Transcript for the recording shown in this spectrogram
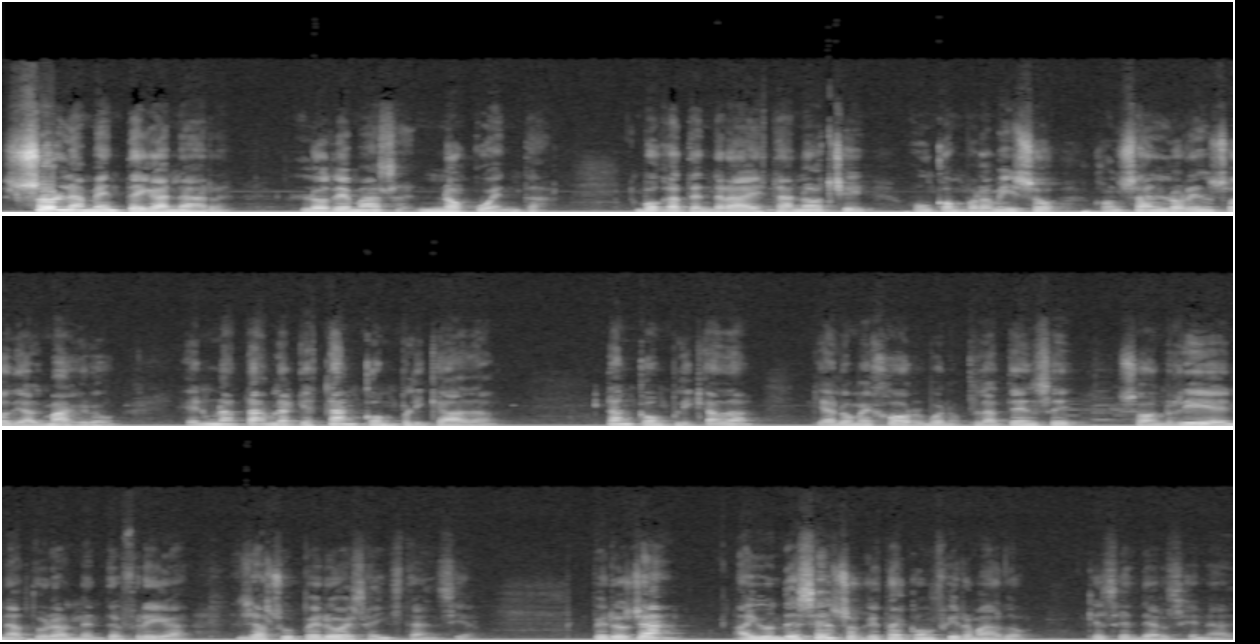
solamente ganar. Lo demás no cuenta. Boca tendrá esta noche un compromiso con San Lorenzo de Almagro en una tabla que es tan complicada, tan complicada que a lo mejor, bueno, Platense sonríe naturalmente frega, ya superó esa instancia. Pero ya hay un descenso que está confirmado, que es el de Arsenal.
